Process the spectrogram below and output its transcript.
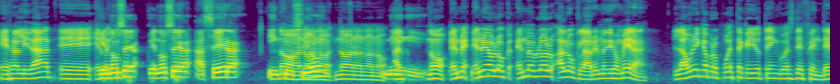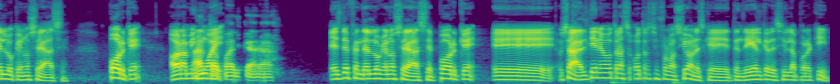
En realidad, eh, que, no sea, que no sea acera, inclusión. No, no, no, no, no. No, no él, me, él, me habló, él me habló algo claro. Él me dijo, mira, la única propuesta que yo tengo es defender lo que no se hace. Porque Ahora mismo hay, es defender lo que no se hace porque, eh, o sea, él tiene otras, otras informaciones que tendría él que decirla por aquí.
